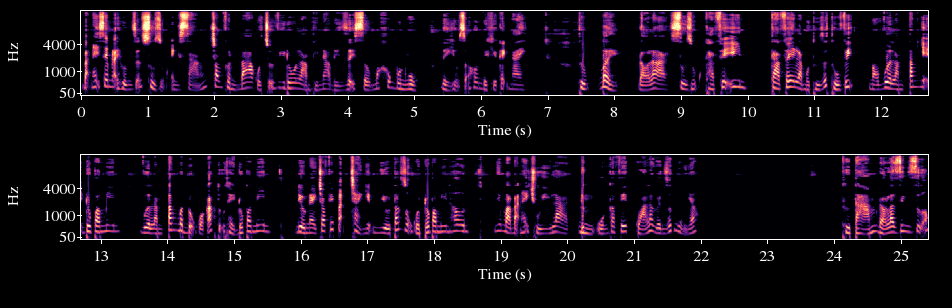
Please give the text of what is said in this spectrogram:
Bạn hãy xem lại hướng dẫn sử dụng ánh sáng trong phần 3 của chuỗi video làm thế nào để dậy sớm mà không buồn ngủ để hiểu rõ hơn về khía cạnh này. Thứ bảy đó là sử dụng caffeine. Cà phê là một thứ rất thú vị, nó vừa làm tăng nhẹ dopamine, vừa làm tăng mật độ của các thụ thể dopamine. Điều này cho phép bạn trải nghiệm nhiều tác dụng của dopamine hơn, nhưng mà bạn hãy chú ý là đừng uống cà phê quá là gần giấc ngủ nhé. Thứ 8 đó là dinh dưỡng.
